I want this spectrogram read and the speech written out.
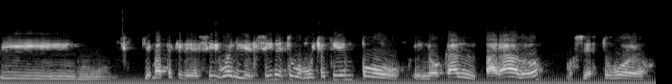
Y qué más te quería decir, bueno, y el cine estuvo mucho tiempo el local parado, o sea, estuvo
